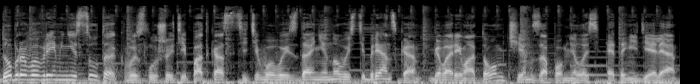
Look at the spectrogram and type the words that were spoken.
Доброго времени суток! Вы слушаете подкаст сетевого издания «Новости Брянска». Говорим о том, чем запомнилась эта неделя.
